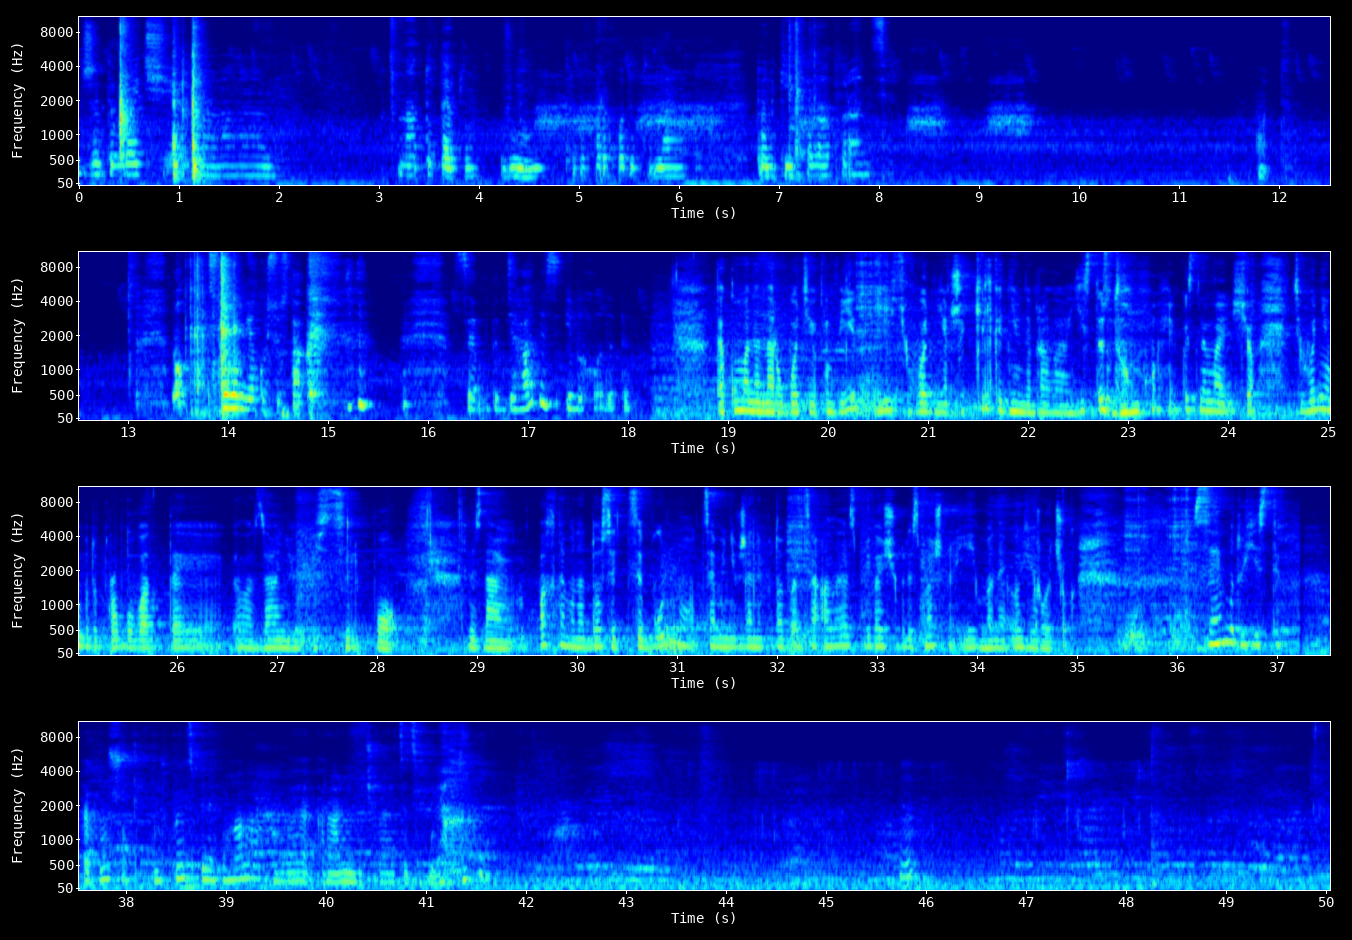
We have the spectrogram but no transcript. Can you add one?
вже до речі, е, надто тепло в ньому. Треба переходити на тонкий халат вранці. От. Ну, словом, якось ось так. Все, буду вдягатись і виходити. Так, у мене на роботі обід, і сьогодні я вже кілька днів не брала їсти з дому. Якось немає що. Сьогодні я буду пробувати лазанью із сільпо. Не знаю, пахне вона досить цибульно, це мені вже не подобається, але сподіваюся, що буде смачно і в мене огірочок. Все, буду їсти. Так, ну що, в принципі, непогано, але реально відчувається цибуля.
